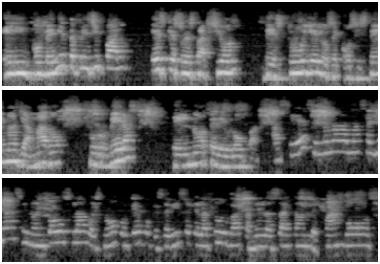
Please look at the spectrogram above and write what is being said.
El inconveniente principal es que su extracción destruye los ecosistemas llamados turberas del norte de Europa. Así es, y no nada más allá, sino en todos lados, ¿no? ¿Por qué? Porque se dice que la turba también la sacan de fangos,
